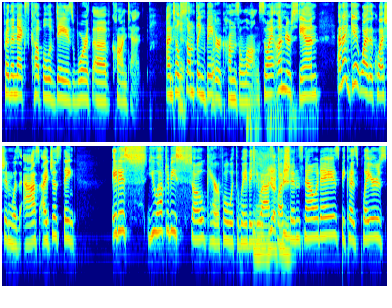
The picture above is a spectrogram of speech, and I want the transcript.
for the next couple of days worth of content until Yeah. something bigger comes along. So I understand and I get why the question was asked. I just think it is you have to be so careful with the way that you ask you to be- questions nowadays because players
